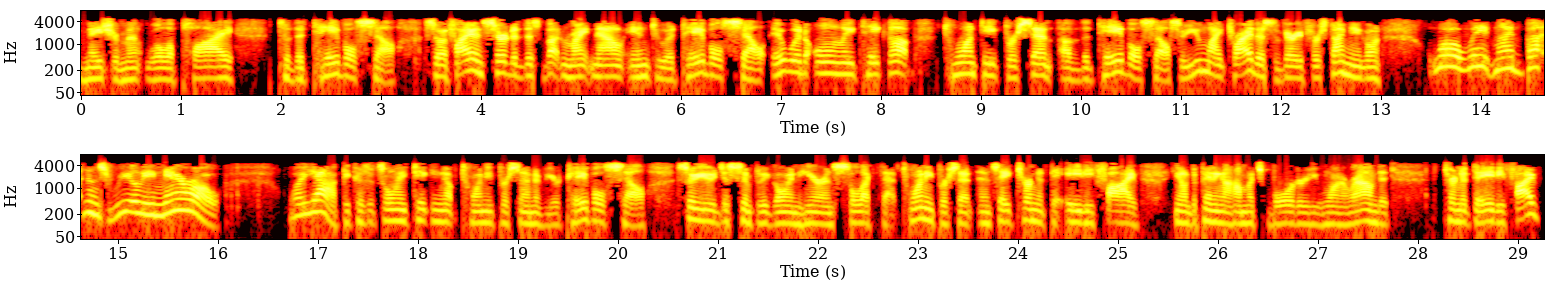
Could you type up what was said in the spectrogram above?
measurement will apply to the table cell. So if I inserted this button right now into a table cell, it would only take up 20% of the table cell. So you might try this the very first time and you're going, whoa, wait, my button's really narrow. Well, yeah, because it's only taking up 20% of your table cell. So you just simply go in here and select that 20% and say turn it to 85, you know, depending on how much border you want around it. Turn it to 85%,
